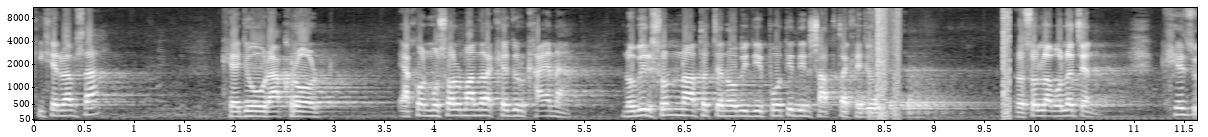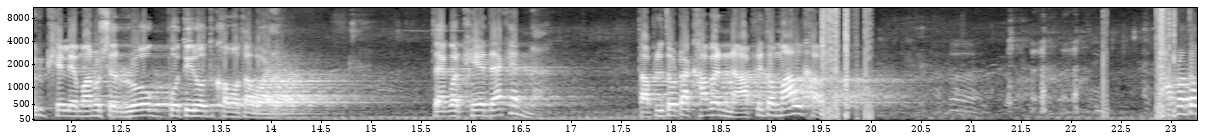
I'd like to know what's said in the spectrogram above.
কিসের ব্যবসা? খেজুর, আখরোট। এখন মুসলমানরা খেজুর খায় না। নবীর সুন্নাত হচ্ছে নবীজি প্রতিদিন সাতটা খেজুর। রসোল্লা বলেছেন, খেজুর খেলে মানুষের রোগ প্রতিরোধ ক্ষমতা বাড়ে। তো একবার খেয়ে দেখেন না। তা আপনি তো ওটা খাবেন না, আপনি তো মাল খাবেন। আপনার তো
